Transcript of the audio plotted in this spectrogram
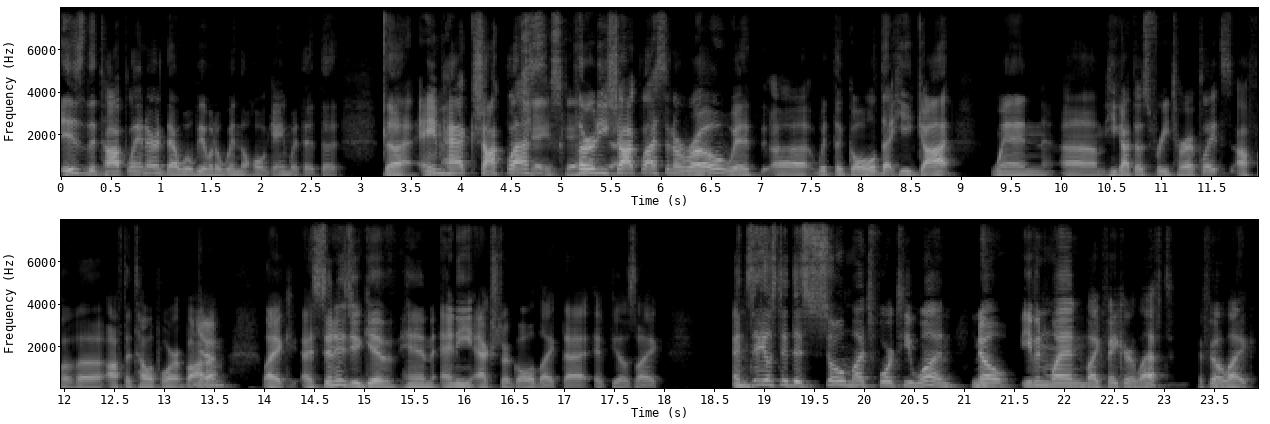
is the top laner that will be able to win the whole game with it. The the aim hack shock blast, game? thirty Yeah. shock blasts in a row with uh with the gold that he got when um he got those free turret plates off of uh off the teleport bottom. Like as soon as you give him any extra gold like that, it feels like and Zeus did this so much for T1. You know, even when like Faker left, I feel like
